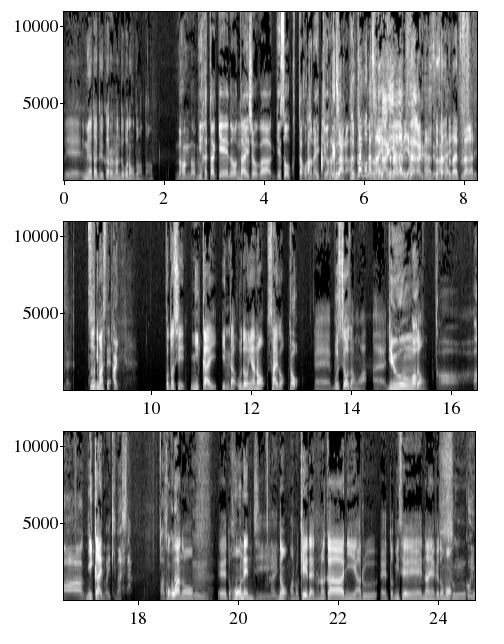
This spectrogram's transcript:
えー、宮武からなんでこんなことになったん？なんなん？宮武の大将がゲソを食ったことないっていうう話かわ、ら。食ったことないつながりや。食ったことないつながり。続きまして、はい今年2回行ったうどん屋の最後、おえー、仏性山は、えー、龍雲うどん。あ2回も行きました。あ。ここはあの、うん。えっ、と、法然寺の、あの、境内の中にある、えっ、と、店なんやけども。す、んごい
